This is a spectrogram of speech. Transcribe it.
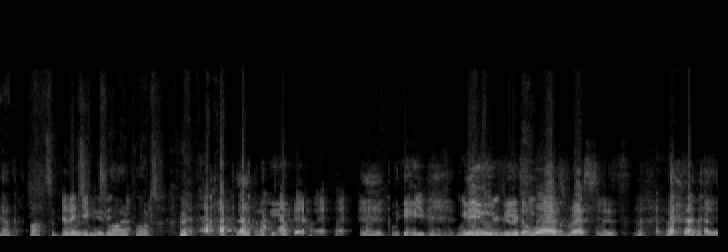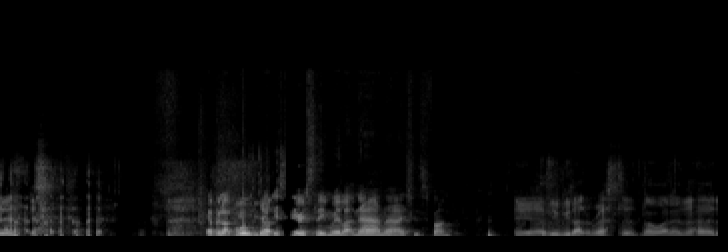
yeah, butterballs then you and tripod. yeah. We, could- you we could would be the the worst on me. wrestlers. They'd be like, We'd boys, take like- it seriously. And we're like, nah, nah, this is fun. yeah, we'd be like the wrestlers no one ever heard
